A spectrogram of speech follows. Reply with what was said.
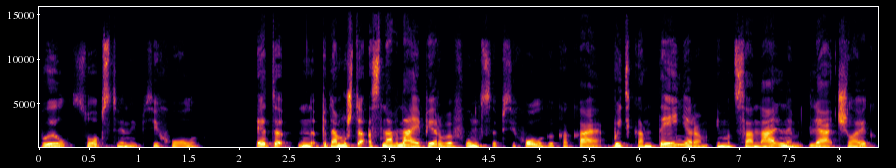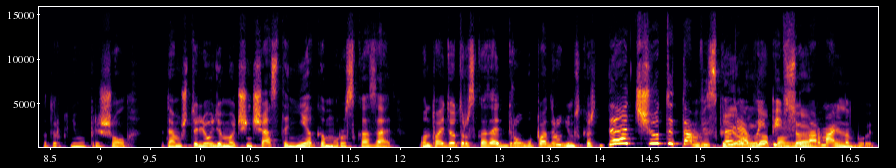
был собственный психолог. Это потому что основная первая функция психолога какая? Быть контейнером эмоциональным для человека, который к нему пришел. Потому что людям очень часто некому рассказать. Он пойдет рассказать другу, подруге, ему скажет, да, что ты там вискаря Ерунда, выпей, все да. нормально будет.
